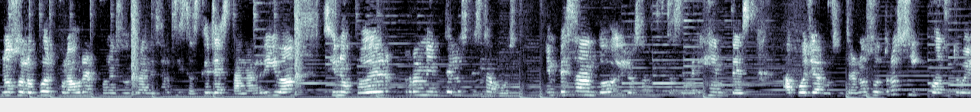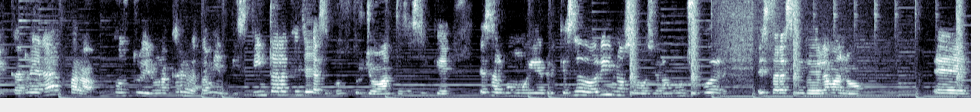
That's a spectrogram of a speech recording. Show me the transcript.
no solo poder colaborar con esos grandes artistas que ya están arriba, sino poder realmente los que estamos empezando y los artistas emergentes apoyarnos entre nosotros y construir carrera para construir una carrera también distinta a la que ya se construyó antes. Así que es algo muy enriquecedor y nos emociona mucho poder estar haciendo de la mano eh,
